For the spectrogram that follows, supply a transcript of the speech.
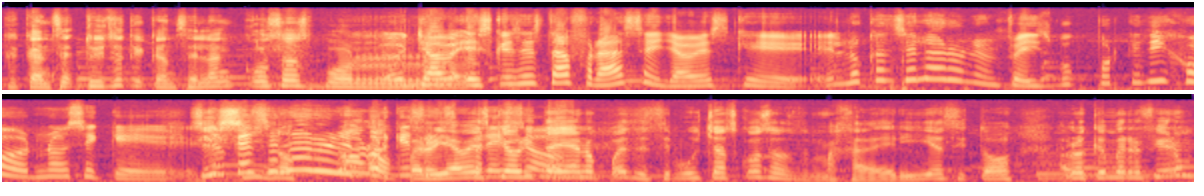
Que cance- Tú dices que cancelan cosas por... Eh, Ya, es que es esta frase, ya ves que eh, lo cancelaron en Facebook porque dijo no sé qué. Sí, lo sí, cancelaron no, no, no, porque pero se ya ves que ahorita ya no puedes decir muchas cosas, majaderías y todo. A lo que me refiero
